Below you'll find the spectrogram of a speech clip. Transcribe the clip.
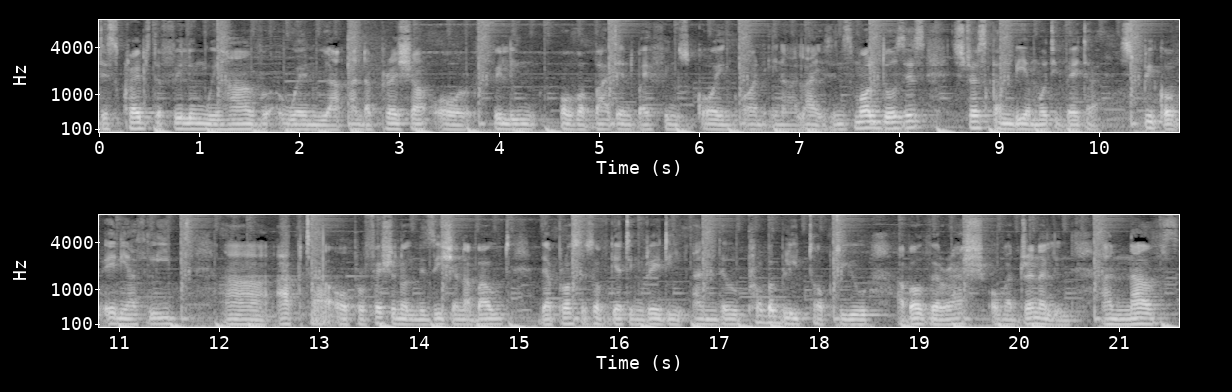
describes the feeling we have when we are under pressure or feeling overburdened by things going on in our lives. In small doses, stress can be a motivator. Speak of any athlete. Uh, actor or professional musician about their process of getting ready, and they'll probably talk to you about the rush of adrenaline and nerves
